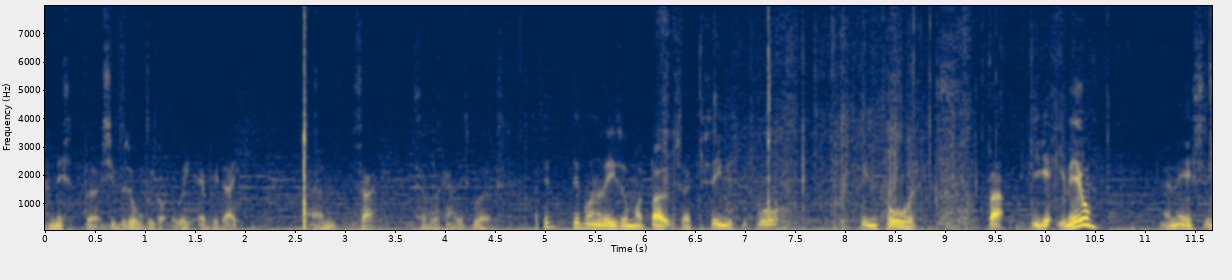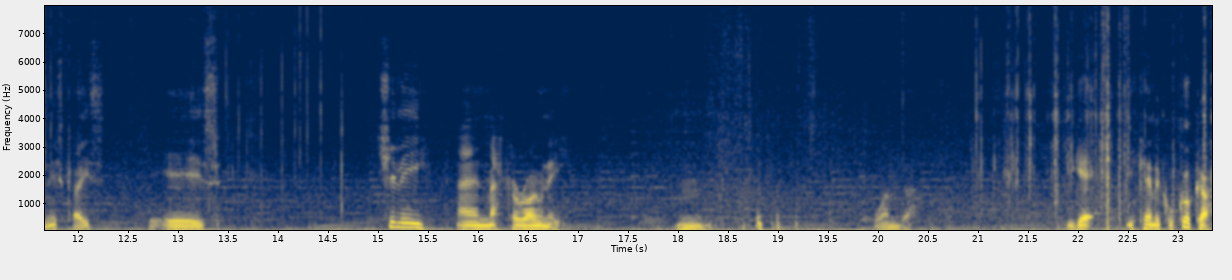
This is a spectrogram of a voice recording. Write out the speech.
and this virtually was all we got to eat every day. Um, so let's have a look how this works. I did, did one of these on my boat so if you've seen this before, spin forward. But you get your meal and this, in this case, it is chili and macaroni. Mmm. Wonder. You get your chemical cooker.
